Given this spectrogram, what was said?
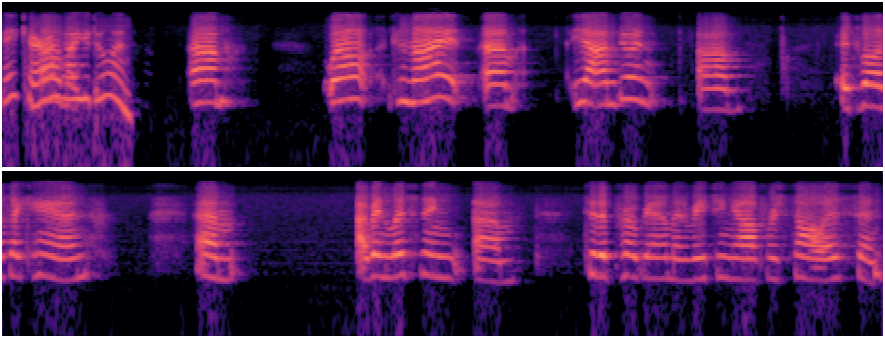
Hey, Karen. Oh, how my- you doing? Um, well, tonight, um, yeah, I'm doing um as well as I can. Um, I've been listening um to the program and reaching out for solace and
